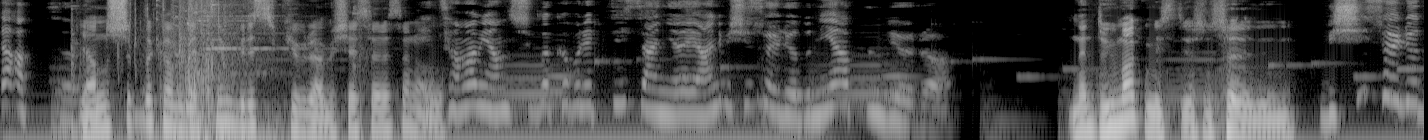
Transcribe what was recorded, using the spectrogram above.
Ne attı? Yanlışlıkla kabul ettiğim birisi Kübra. Bir şey söylesene E, oğlum. tamam yanlışlıkla kabul ettiysen ya yani bir şey söylüyordu. Niye attın diyorum. Ne duymak mı istiyorsun söylediğini? Bir şey söylüyordu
